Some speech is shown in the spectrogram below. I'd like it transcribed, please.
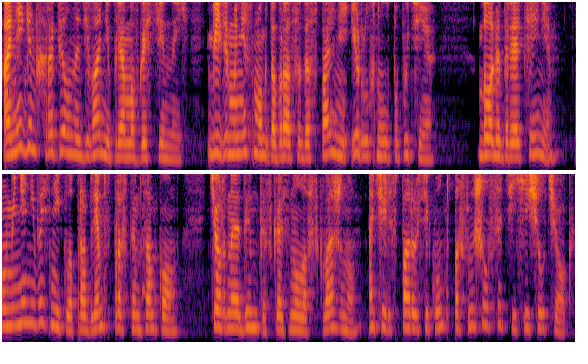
Онегин храпел на диване прямо в гостиной. Видимо, не смог добраться до спальни и рухнул по пути. Благодаря тени у меня не возникло проблем с простым замком. Черная дымка скользнула в скважину, а через пару секунд послышался тихий щелчок.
